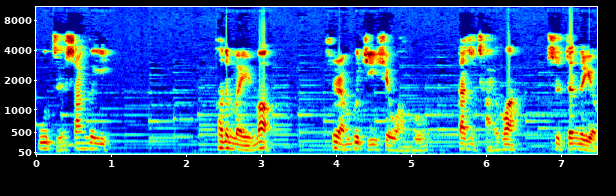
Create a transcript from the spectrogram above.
估值三个亿。她的美貌虽然不及一些网红，但是才华是真的有。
